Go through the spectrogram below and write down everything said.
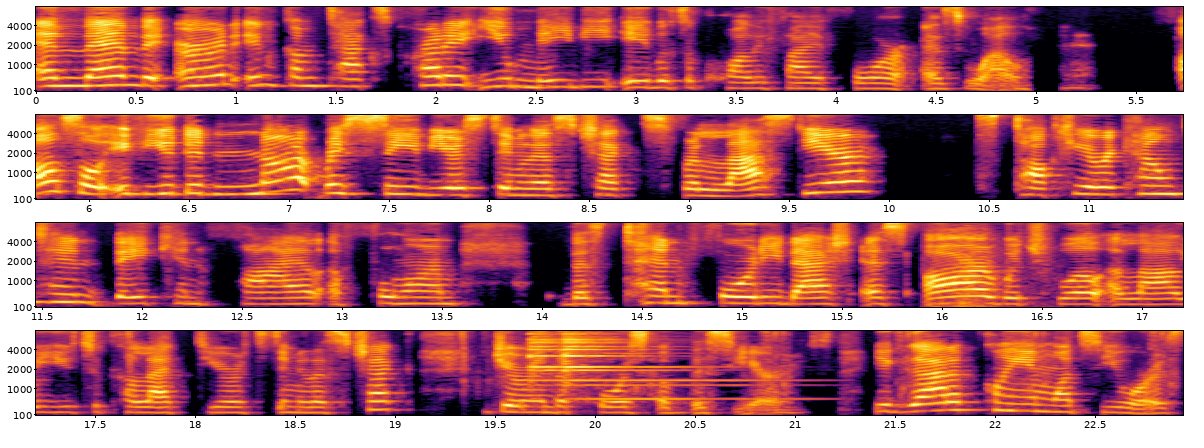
And then the earned income tax credit, you may be able to qualify for as well. Also, if you did not receive your stimulus checks for last year, talk to your accountant. They can file a form the 1040-SR, which will allow you to collect your stimulus check during the course of this year. You gotta claim what's yours.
